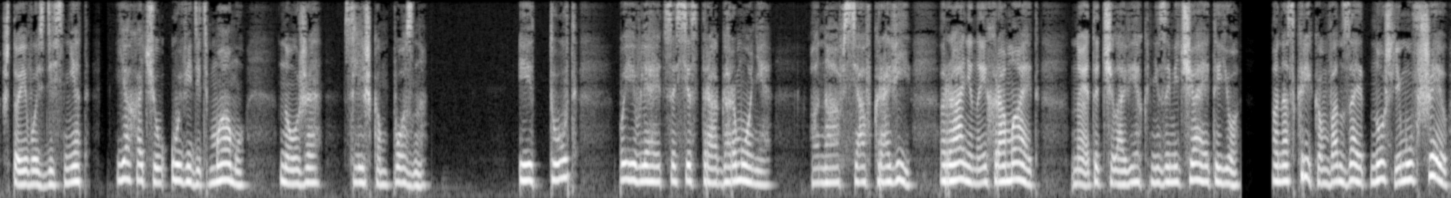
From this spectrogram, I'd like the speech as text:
что его здесь нет. Я хочу увидеть маму, но уже слишком поздно. И тут появляется сестра Гармония. Она вся в крови, ранена и хромает, но этот человек не замечает ее. Она с криком вонзает нож ему в шею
